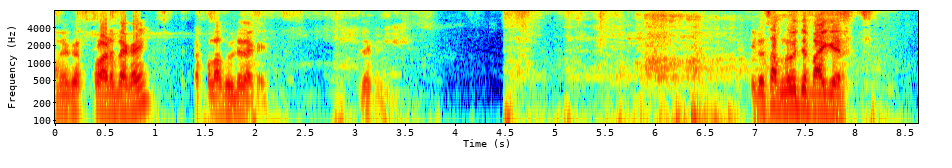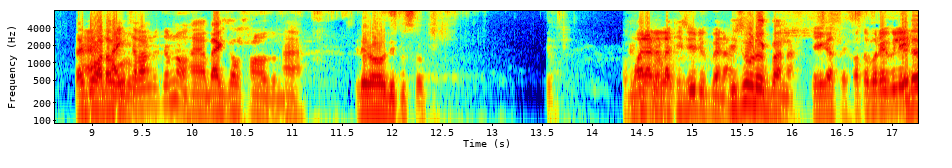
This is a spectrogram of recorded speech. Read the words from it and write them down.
আমি একটা পোলাটা দেখাই একটা পোলা উইটা দেখাই। দেখেন। এটা হচ্ছে আপনার যে বাইকের। এক হ্যাঁ, ওয়াটার বাইক চালানোর জন্য? হ্যাঁ বাইক চালানোর জন্য। হ্যাঁ। এটা ব্যবহার দিতে ময়লা কিছুই ঢুকবে না। কিছু দেখবে না। ঠিক আছে কত করে এগুলি? এটা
